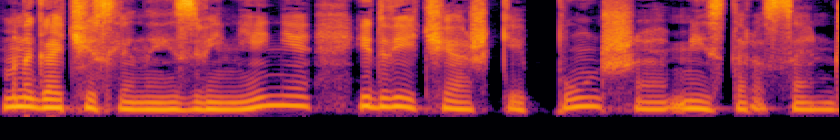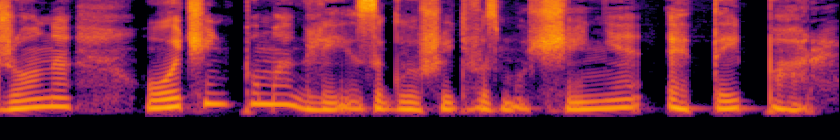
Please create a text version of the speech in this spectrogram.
Многочисленные извинения и две чашки пунша мистера Сент-Джона очень помогли заглушить возмущение этой пары.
